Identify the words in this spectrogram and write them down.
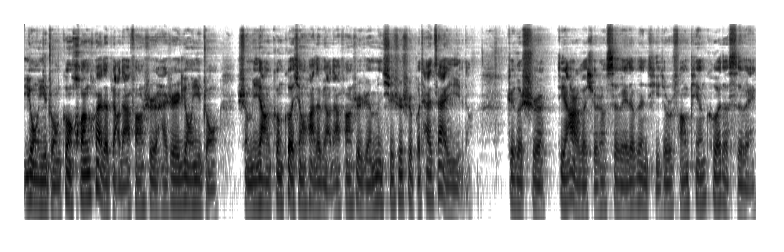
用一种更欢快的表达方式，还是用一种什么样更个性化的表达方式，人们其实是不太在意的。这个是第二个学生思维的问题，就是防偏科的思维。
